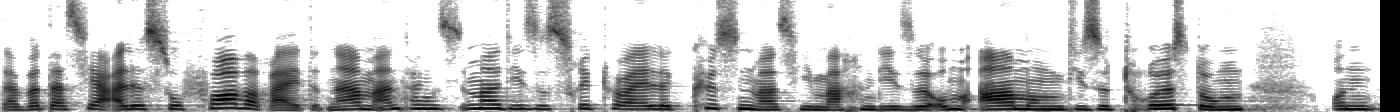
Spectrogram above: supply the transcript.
da wird das ja alles so vorbereitet. Ne? Am Anfang ist immer dieses rituelle Küssen, was sie machen, diese Umarmung, diese Tröstung. Und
